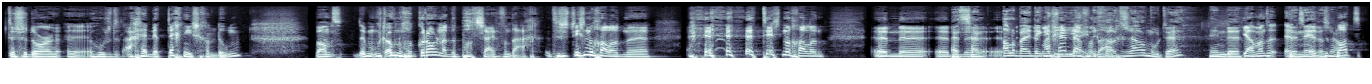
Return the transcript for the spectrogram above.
tussendoor uh, hoe ze het agenda technisch gaan doen. Want er moet ook nog een coronadebat zijn vandaag. Dus het is nogal een. Uh, het is nogal een. een, een het zijn allebei dingen die in de grote zaal moeten, hè? In de, ja, want het, het, het debat,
